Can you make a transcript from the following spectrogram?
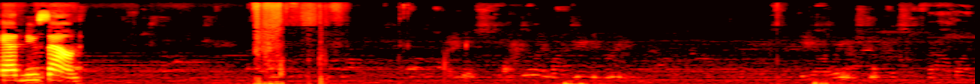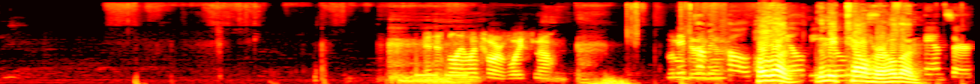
Add new sound. It just only went to our voicemail. Let me do it Incoming call. Hold on. Danielle Let me tell her. Hold on. Answer.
